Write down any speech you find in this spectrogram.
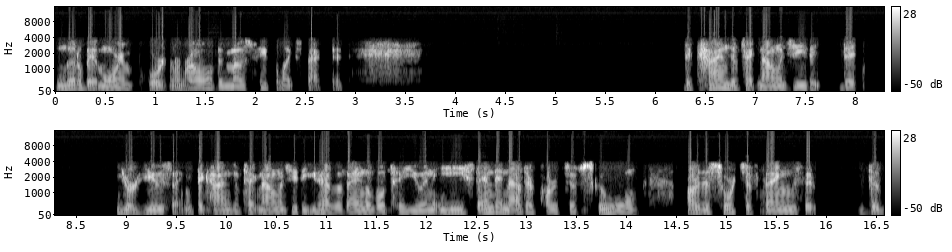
little bit more important role than most people expected. The kind of technology that, that you're using, the kinds of technology that you have available to you in East and in other parts of school are the sorts of things that the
